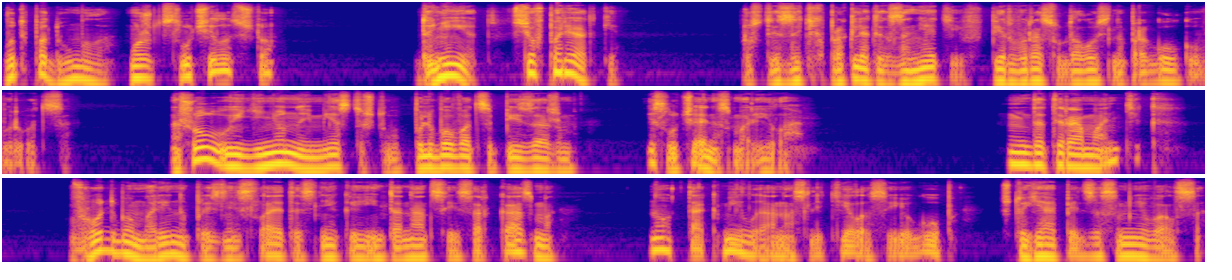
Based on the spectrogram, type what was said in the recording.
Вот и подумала, может, случилось что? Да нет, все в порядке. Просто из этих проклятых занятий в первый раз удалось на прогулку вырваться. Нашел уединенное место, чтобы полюбоваться пейзажем, и случайно сморила. «Да ты романтик!» Вроде бы Марина произнесла это с некой интонацией сарказма, но так мило она слетела с ее губ, что я опять засомневался.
